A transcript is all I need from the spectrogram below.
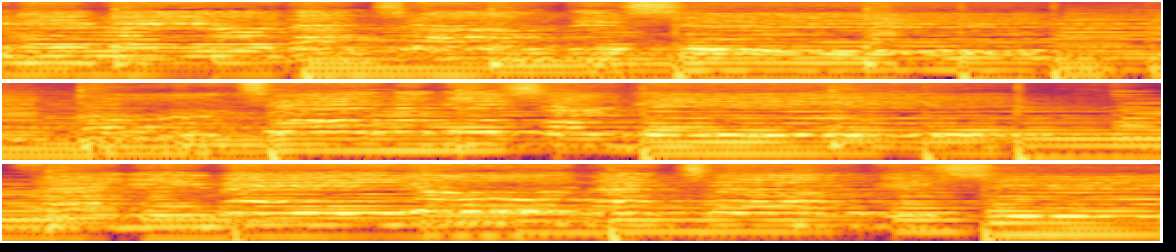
你没有难成的事，哦，全能的上帝，在你没有难成的事。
